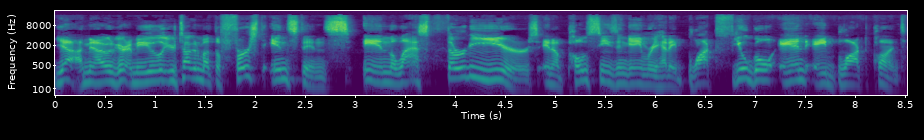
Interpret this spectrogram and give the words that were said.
Yeah, I mean, I would agree. I mean, you- you're talking about the first instance in the last 30 years in a postseason game where you had a blocked field goal and a blocked punt.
